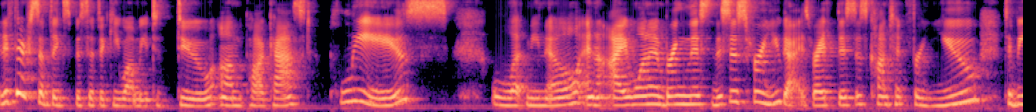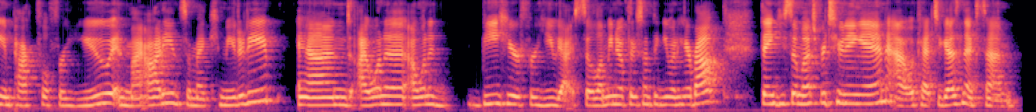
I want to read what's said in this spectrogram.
And if there's something specific you want me to do on the podcast, please let me know. And i want to bring this this is for you guys right? This is content for you to be impactful for you and my audience and my community. And i want to i want to be here for you guys. So let me know if there's something you want to hear about. Thank you so much for tuning in. I will catch you guys next time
